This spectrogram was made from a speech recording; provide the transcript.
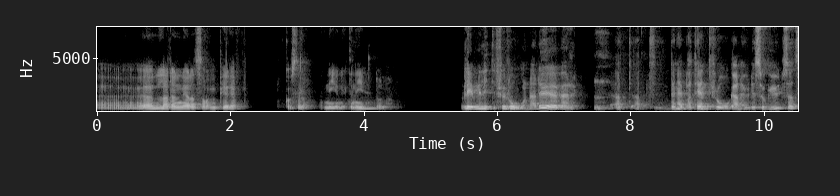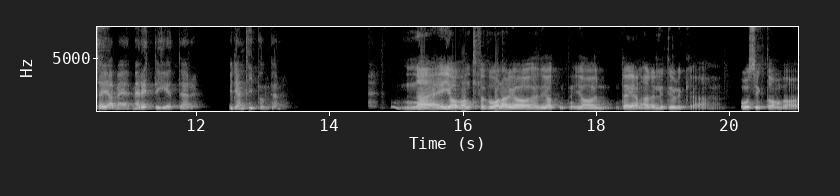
Eh, jag laddade ner den som en pdf. Kostade 999 dollar. Blev ni lite förvånade över att, att den här patentfrågan, hur det såg ut så att säga med, med rättigheter vid den tidpunkten? Nej, jag var inte förvånad. Jag, jag, jag Dejan hade lite olika åsikter om vad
